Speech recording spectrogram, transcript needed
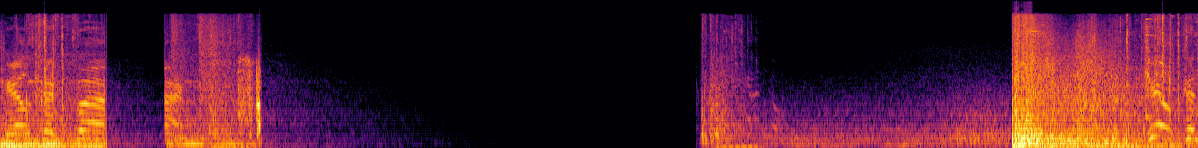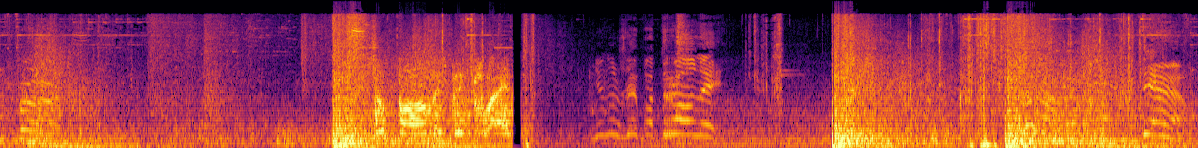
Kill confirmed. Kill confirmed. The bomb has been planted. Мне нужны патроны. Down.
